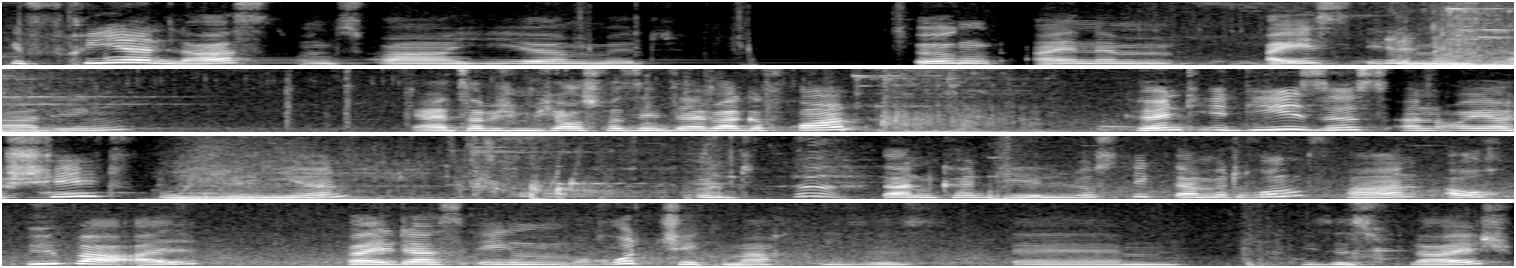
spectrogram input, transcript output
gefrieren lasst, und zwar hier mit irgendeinem Eiselementar-Ding. Ja, jetzt habe ich mich aus Versehen selber gefroren. Könnt ihr dieses an euer Schild fusionieren. Und dann könnt ihr lustig damit rumfahren, auch überall, weil das eben rutschig macht, dieses, ähm, dieses Fleisch.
